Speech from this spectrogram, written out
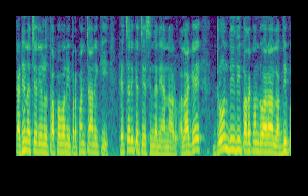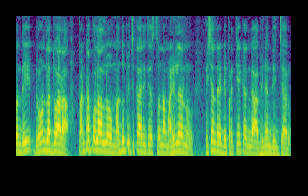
కఠిన చర్యలు తప్పవని ప్రపంచానికి హెచ్చరిక చేసిందని అన్నారు. అలాగే డ్రోన్ దీదీ పథకం ద్వారా లబ్ధి పొంది డ్రోన్ల ద్వారా పంట పొలాల్లో మందు పిచికారీ చేస్తున్న మహిళలను కిషన్ రెడ్డి ప్రత్యేకంగా అభినందించారు.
